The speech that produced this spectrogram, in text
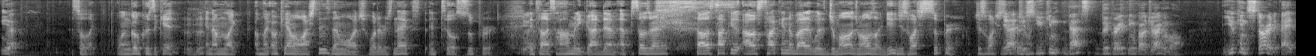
Yeah. So like when Goku's a kid, Mhm. and I'm like I'm like okay, I'm gonna watch this, then I'm gonna watch whatever's next until Super, Yeah. until I saw how many goddamn episodes are in it. So I was talking I was talking about it with Jamal, and Jamal was like, dude, just watch Super, just watch Yeah, Super. just you can. That's the great thing about Dragon Ball. You can start at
